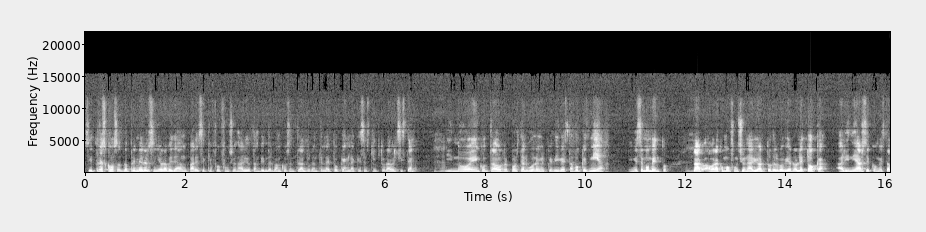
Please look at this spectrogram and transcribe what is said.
Sí, tres cosas. La primera, el señor Avellán parece que fue funcionario también del Banco Central durante la época en la que se estructuraba el sistema. Y no he encontrado reporte alguno en el que diga esta boca es mía en ese momento. Claro, ahora como funcionario alto del gobierno le toca alinearse con esta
